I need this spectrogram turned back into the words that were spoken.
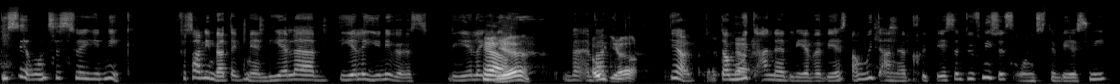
wie sê ons is so uniek? Verstaan nie wat ek meen, die hele die hele universe, die hele Ja. Ja. wa- O wat ja. Ja, dan Ja. moet ander lewe wees, dan moet ander goed wees. Dit hoef nie soos ons te wees nie.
